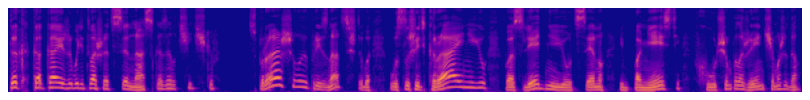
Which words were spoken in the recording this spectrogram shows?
— Так какая же будет ваша цена? — сказал Чичиков. — Спрашиваю, признаться, чтобы услышать крайнюю, последнюю цену, и поместье в худшем положении, чем ожидал.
